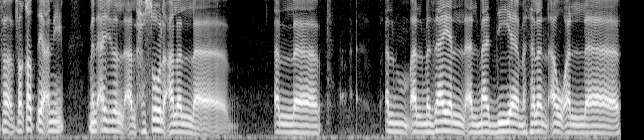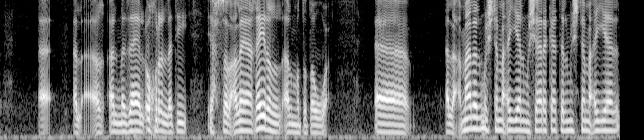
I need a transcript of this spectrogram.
فقط يعني من ال- الحصول على ال ال الم- المزايا المادية مثلا ال- المزايا الأخرى التي يحصل عليها غير المتطوع. آه، الأعمال المجتمعية المشاركات المجتمعية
